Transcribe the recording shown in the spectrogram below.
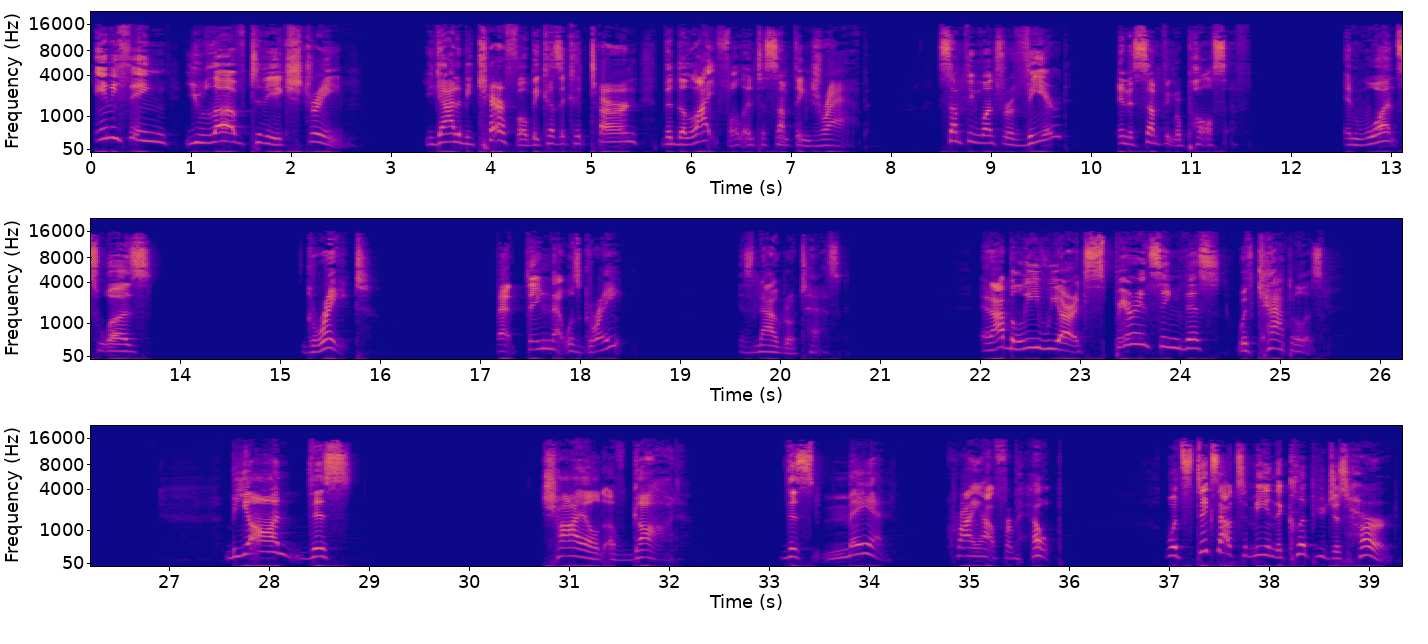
Anything you love to the extreme, you got to be careful because it could turn the delightful into something drab, something once revered into something repulsive and once was great, that thing that was great is now grotesque. And I believe we are experiencing this with capitalism. Beyond this child of God, this man crying out for help, what sticks out to me in the clip you just heard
